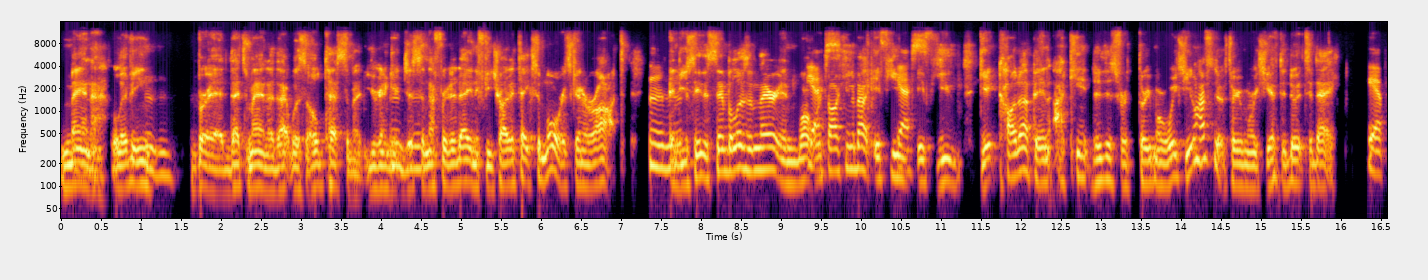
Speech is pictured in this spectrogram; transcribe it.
manna, living mm-hmm. bread. That's manna. That was Old Testament. You're going to get mm-hmm. just enough for today. And if you try to take some more, it's going to rot. Mm-hmm. And do you see the symbolism there in what yes. we're talking about? If you yes. if you get caught up in, I can't do this for three more weeks, you don't have to do it three more weeks. You have to do it today. Yep.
